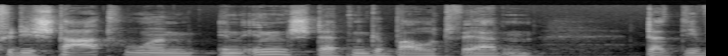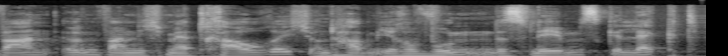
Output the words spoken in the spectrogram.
für die Statuen in Innenstädten gebaut werden. Die waren irgendwann nicht mehr traurig und haben ihre Wunden des Lebens geleckt,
